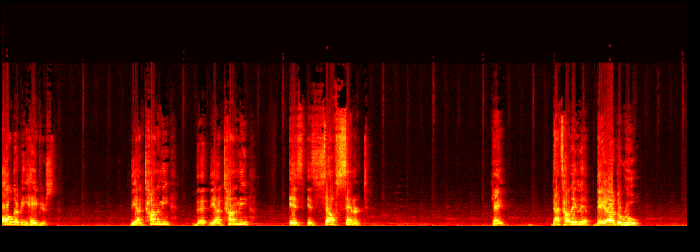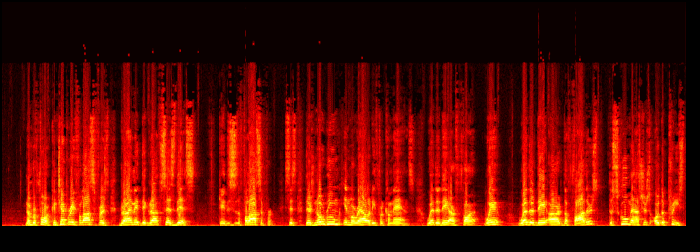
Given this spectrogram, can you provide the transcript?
all their behaviors. The autonomy the, the autonomy is is self-centered. Okay? That's how they live. They are the rule. Number 4, contemporary philosophers Graeme de Graaff says this. Okay, this is a philosopher says there's no room in morality for commands, whether they are far, whether they are the fathers, the schoolmasters, or the priests.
